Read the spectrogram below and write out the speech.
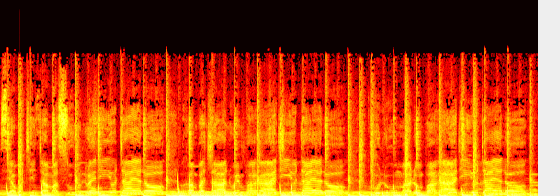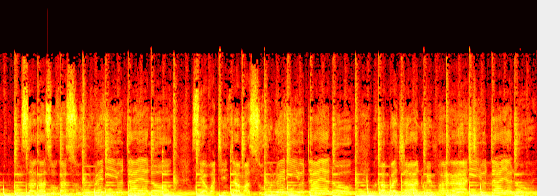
Siyawathinta amazulu radio dialogue. Uhamba njani wemphakathi? Radio dialogue. Khuluma lo mphakathi. Radio dialogue. Umsakazo kaZulu radio dialogue. Siyawathinta amazulu radio dialogue. Uhamba njani wemphakathi? Radio dialogue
